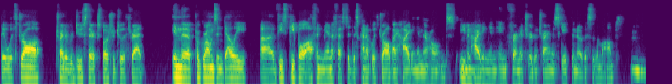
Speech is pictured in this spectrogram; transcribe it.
They withdraw, try to reduce their exposure to a threat. In the pogroms in Delhi, uh, these people often manifested this kind of withdrawal by hiding in their homes, even hiding in, in furniture to try and escape the notice of the mobs. Mm-hmm.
